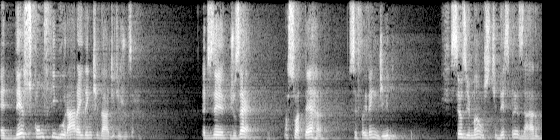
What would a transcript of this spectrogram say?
é desconfigurar a identidade de José. É dizer, José, na sua terra você foi vendido seus irmãos te desprezaram,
